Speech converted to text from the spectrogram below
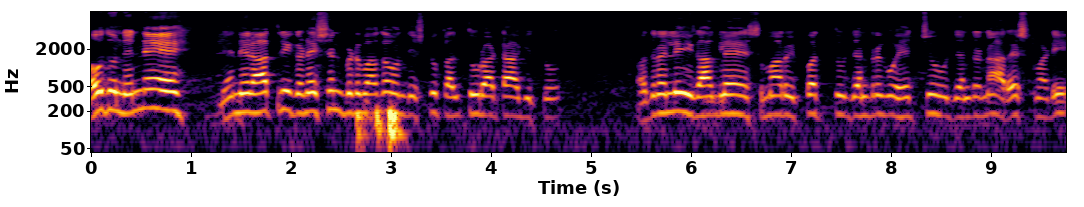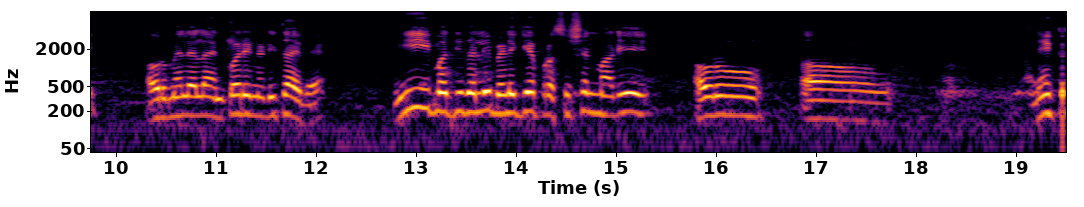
ಹೌದು ನಿನ್ನೆ ನಿನ್ನೆ ರಾತ್ರಿ ಗಣೇಶನ್ ಬಿಡುವಾಗ ಒಂದಿಷ್ಟು ಕಲ್ತೂರಾಟ ಆಗಿತ್ತು. ಅದರಲ್ಲಿ ಈಗಾಗಲೇ ಸುಮಾರು ಇಪ್ಪತ್ತು ಜನರಿಗೂ ಹೆಚ್ಚು ಜನರನ್ನ ಅರೆಸ್ಟ್ ಮಾಡಿ ಅವ್ರ ಮೇಲೆಲ್ಲ ಎನ್ಕ್ವೈರಿ ನಡೀತಾ ಇದೆ. ಈ ಮಧ್ಯದಲ್ಲಿ ಬೆಳಿಗ್ಗೆ ಪ್ರೊಸೆಷನ್ ಮಾಡಿ ಅವರು ಅನೇಕ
